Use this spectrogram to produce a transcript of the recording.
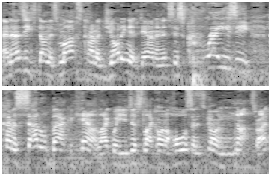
And as he's done this, Mark's kind of jotting it down, and it's this crazy kind of saddleback account, like where you're just like on a horse and it's going nuts, right?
